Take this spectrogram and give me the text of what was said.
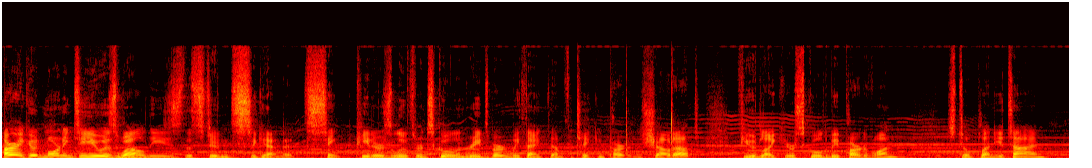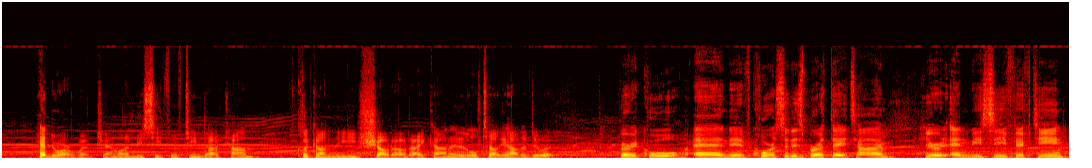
All right, good morning to you as well. These the students again at St. Peter's Lutheran School in Reedsburg. We thank them for taking part in the shout out. If you would like your school to be part of one, still plenty of time. Head to our web channel, NBC15.com, click on the shout out icon, and it'll tell you how to do it. Very cool. And of course, it is birthday time here at NBC 15.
